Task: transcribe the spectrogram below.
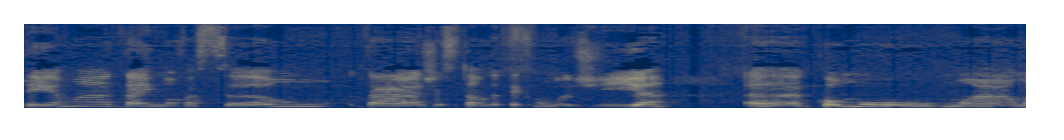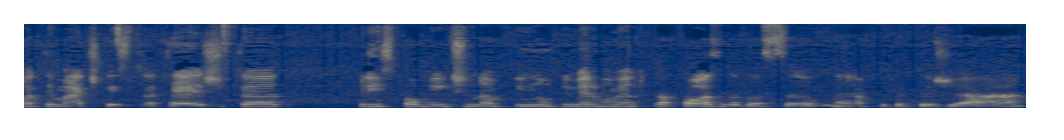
tema da inovação, da gestão da tecnologia uh, como uma, uma temática estratégica principalmente na, em um primeiro momento para pós-graduação, né, para o PGA,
